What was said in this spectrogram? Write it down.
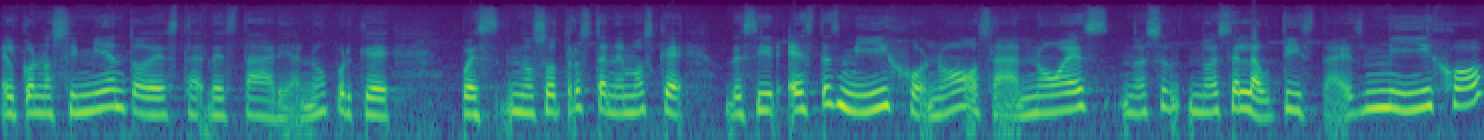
el conocimiento de esta, de esta área, ¿no? Porque pues nosotros tenemos que decir, este es mi hijo, ¿no? O sea, no es, no es, no es el autista, es mi hijo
